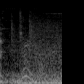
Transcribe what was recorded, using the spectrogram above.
Ah!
